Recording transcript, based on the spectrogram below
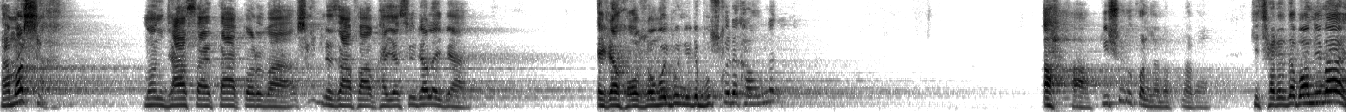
তামাশা মন যা চায় তা করবা, সামনে যা পাও খাইয়া সুইডা লাইবা। এটা হজম হইব এটা বুঝ করে খাওয়ান না। আহা, কি শুরু করলেন আপনারা? কি ছেড়ে দেবো আমি ভাই?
